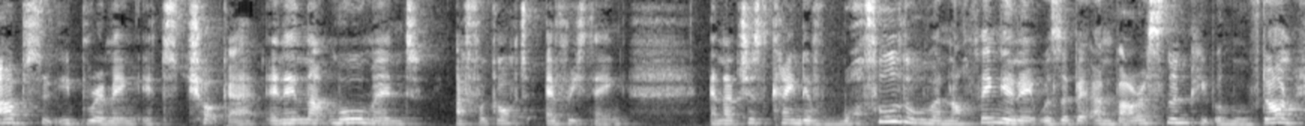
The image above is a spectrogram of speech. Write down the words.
absolutely brimming. It's chocker. And in that moment, I forgot everything. And I just kind of waffled over nothing, and it was a bit embarrassing, and people moved on.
